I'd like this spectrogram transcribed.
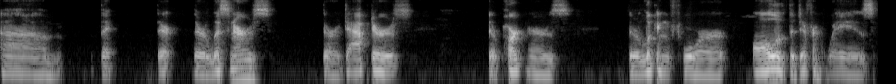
um, that they're their listeners, their adapters, their partners. They're looking for all of the different ways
